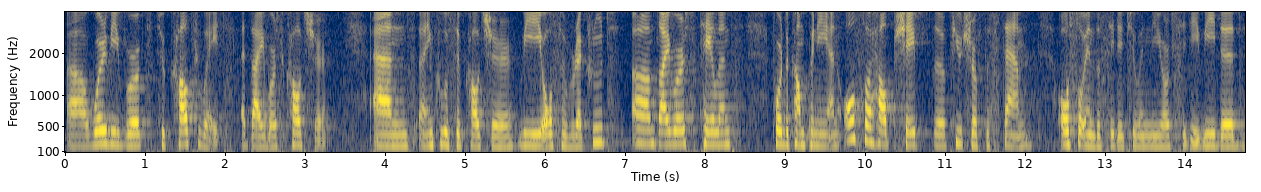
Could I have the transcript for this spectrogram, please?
uh, where we worked to cultivate a diverse culture and inclusive culture. We also recruit um, diverse talent for the company and also help shape the future of the STEM also in the city too, in New York City. We did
